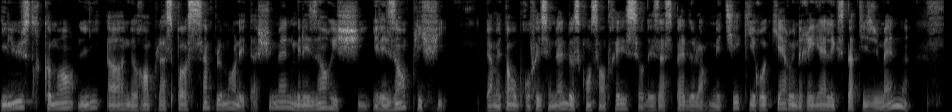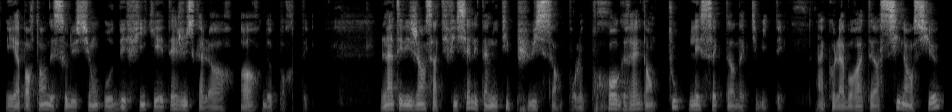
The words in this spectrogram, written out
illustre comment l'IA ne remplace pas simplement les tâches humaines, mais les enrichit et les amplifie, permettant aux professionnels de se concentrer sur des aspects de leur métier qui requièrent une réelle expertise humaine et apportant des solutions aux défis qui étaient jusqu'alors hors de portée. L'intelligence artificielle est un outil puissant pour le progrès dans tous les secteurs d'activité un collaborateur silencieux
